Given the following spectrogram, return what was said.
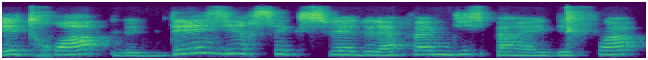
Et trois, le désir sexuel de la femme disparaît. Des fois,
